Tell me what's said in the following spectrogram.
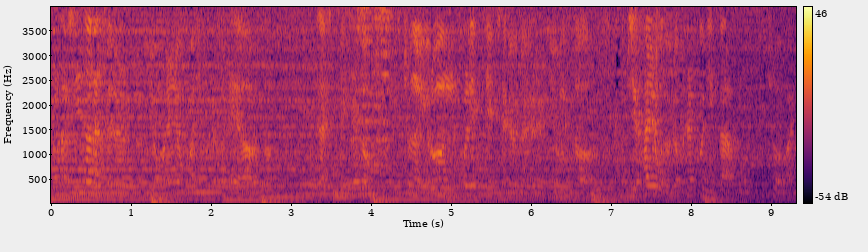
항상 신선한 재료를 좀 이용하려고 많이 노력을 해요. 그래서 보시다시피 계속 해초는 이런 퀄리티의 재료를 이용해서 음식을 하려고 노력할 거니까 해초 많이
